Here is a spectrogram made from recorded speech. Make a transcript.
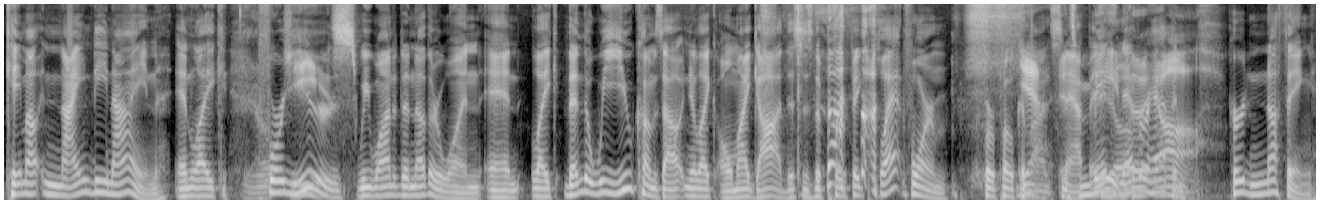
came out in 99 and like for years we wanted another one and like then the Wii U comes out and you're like, "Oh my god, this is the perfect platform for Pokemon Yeah, it's Snap." And made it never the- happened. ah. Heard nothing.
